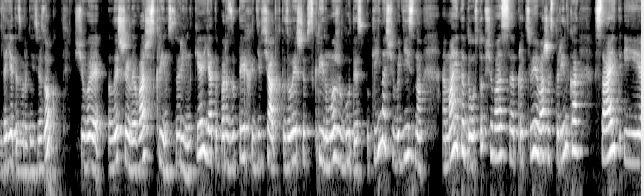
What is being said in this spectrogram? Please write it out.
даєте зворотній зв'язок, що ви лишили ваш скрін сторінки. Я тепер за тих дівчат, хто залишив скрін, можу бути спокійна, що ви дійсно е, маєте доступ, що у вас працює ваша сторінка, сайт, і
